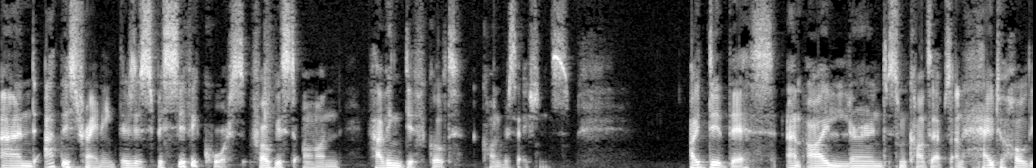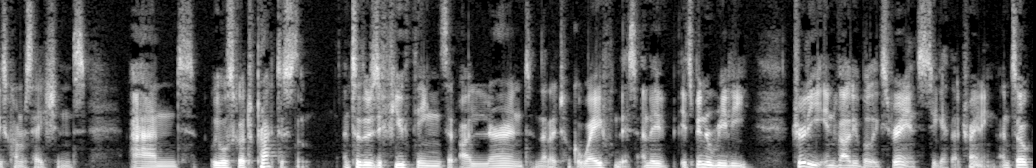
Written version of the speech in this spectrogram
And at this training, there's a specific course focused on having difficult conversations. I did this and I learned some concepts on how to hold these conversations. And we also got to practice them. And so there's a few things that I learned and that I took away from this. And it's been a really, truly invaluable experience to get that training. And so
